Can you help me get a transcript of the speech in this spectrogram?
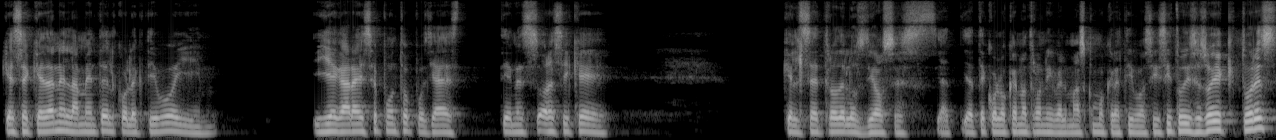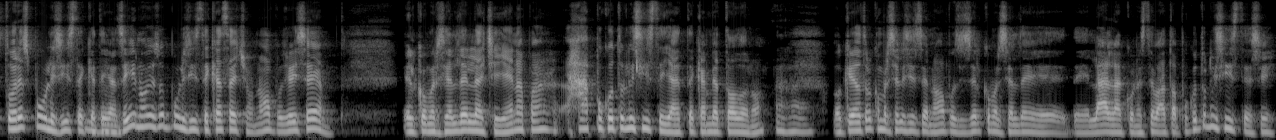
que se quedan en la mente del colectivo y, y llegar a ese punto, pues ya es- tienes ahora sí que, que el cetro de los dioses ya, ya te coloca en otro nivel más como creativo. Así, si tú dices, oye, tú eres, tú eres publicista, que te digan, sí, no, yo soy publicista, ¿qué has hecho? No, pues yo hice el comercial de la Cheyenne, pa. Ah, ¿a poco tú lo hiciste? Ya te cambia todo, ¿no? Ajá. ¿O qué otro comercial hiciste? No, pues hice el comercial de, de Lala con este vato. ¿A poco tú lo hiciste? Sí.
